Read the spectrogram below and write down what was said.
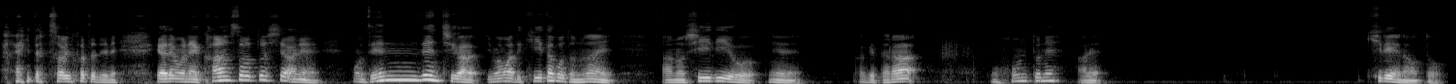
はい、とそういうことでね、いやでもね、感想としてはね、もう全然違う。今まで聞いたことのない、あの CD をね、かけたら、もうほんとね、あれ、綺麗な音。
